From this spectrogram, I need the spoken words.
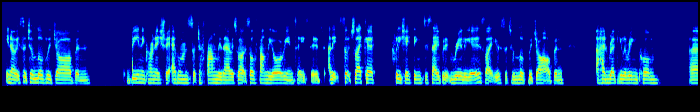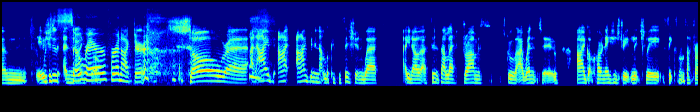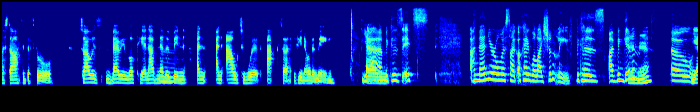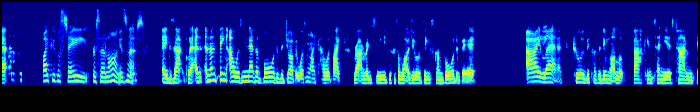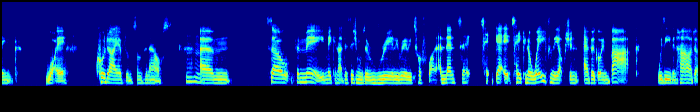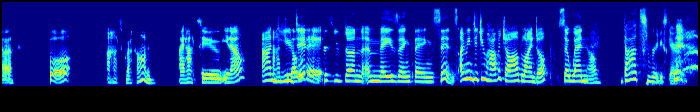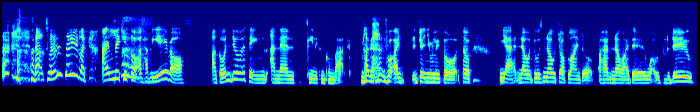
you know, it's such a lovely job and being in Coronation Street, everyone's such a family there as well. It's all family orientated and it's such like a cliche thing to say, but it really is. Like it was such a lovely job and I had regular income um, it was Which just is so rare for an actor. so rare. And I've I, I've been in that lucky position where, you know, since I left drama school that I went to, I got Coronation Street literally six months after I started the school. So I was very lucky, and I've never mm. been an an out of work actor, if you know what I mean. Yeah, um, because it's, and then you're almost like, okay, well, I shouldn't leave because I've been given mm-hmm. this. So yeah, why people stay for so long, isn't it? Exactly. And and then thing I was never bored of the job. It wasn't like I was like, right, I'm ready to leave because I want to do other things because I'm bored of it. I left purely because I didn't want to look back in 10 years' time and think, what if? Could I have done something else? Mm-hmm. Um, so for me, making that decision was a really, really tough one. And then to t- get it taken away from the option ever going back was even harder. But I had to crack on. I had to, you know. And you did because you've done amazing things since. I mean, did you have a job lined up? So when no. that's really scary. that's what I'm saying. Like, I literally thought I'd have a year off. I'll go and do other things, and then Tina can come back. Like that's what I genuinely thought. So, yeah, no, there was no job lined up. I had no idea what I was going to do,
